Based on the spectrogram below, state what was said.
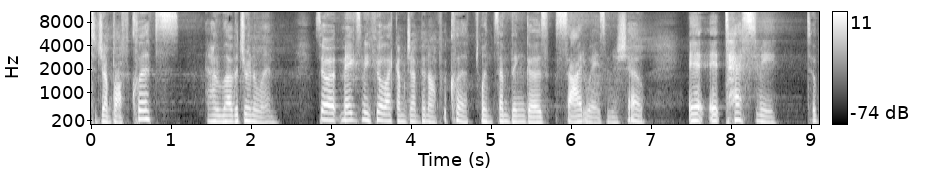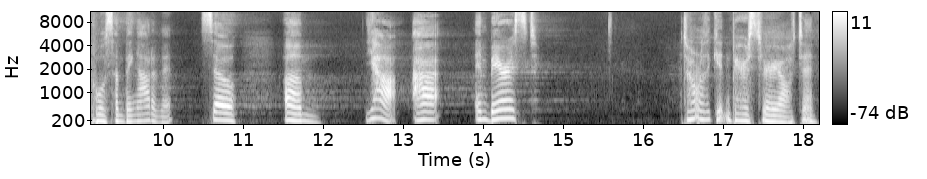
to jump off cliffs and I love adrenaline. So it makes me feel like I'm jumping off a cliff when something goes sideways in a show. It, it tests me to pull something out of it. So, um, yeah, I embarrassed. I don't really get embarrassed very often.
